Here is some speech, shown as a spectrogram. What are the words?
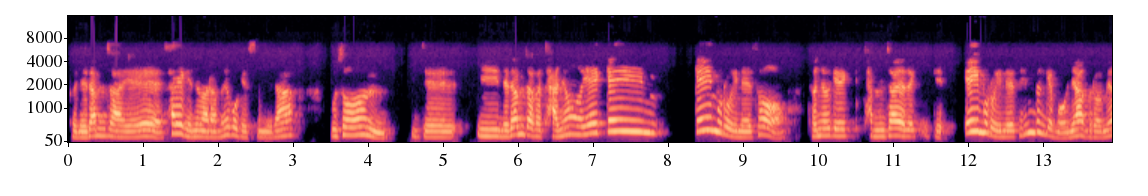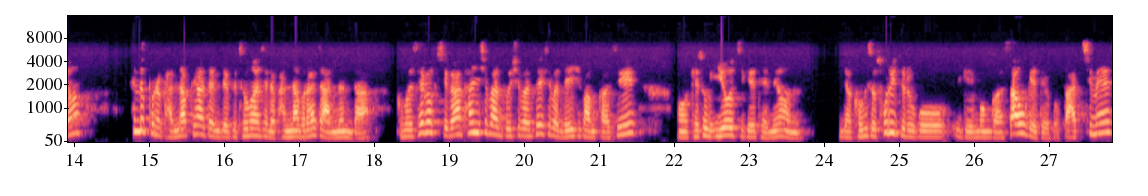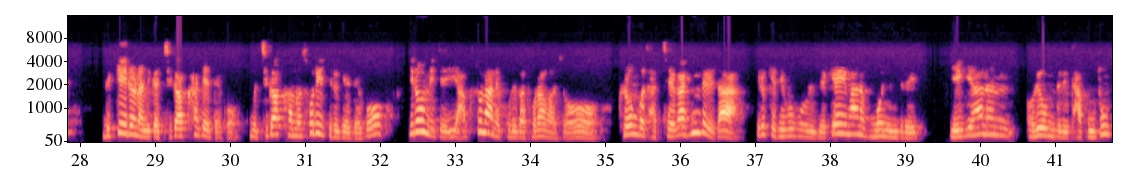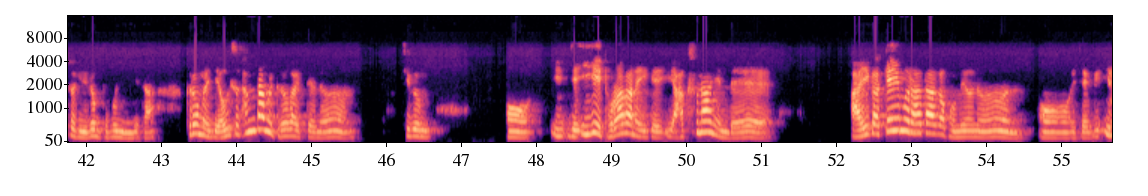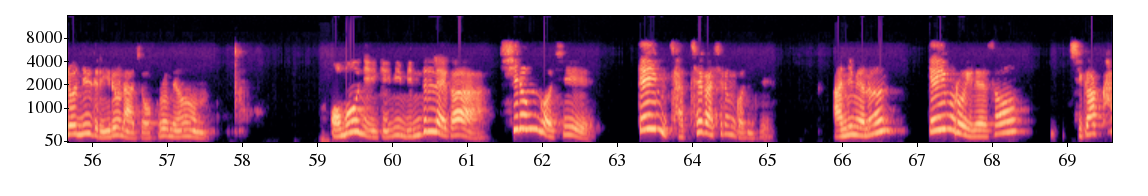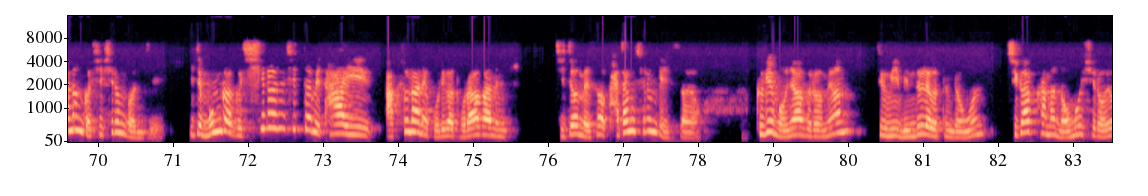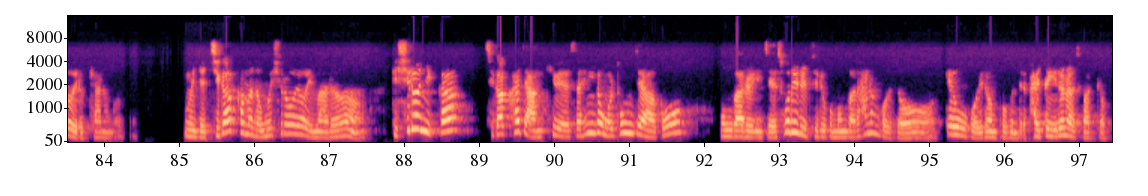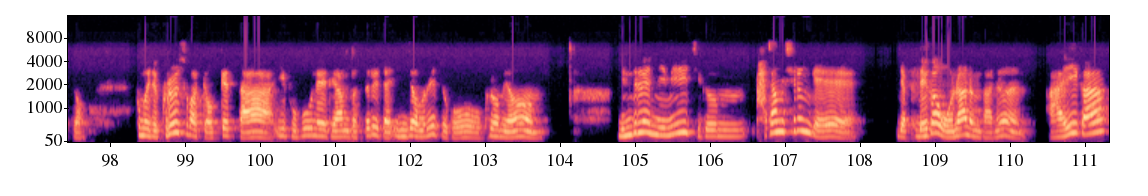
그 내담자의 사례 개념을 한번 해보겠습니다. 우선, 이제 이 내담자가 자녀의 게임, 게임으로 인해서 저녁에 잠자야 될, 이렇게 게임으로 인해서 힘든 게 뭐냐, 그러면 핸드폰을 반납해야 되는데 그 정한 시간에 반납을 하지 않는다. 그러면 새벽 시간 1시 반, 2시 반, 3시 반, 4시 반까지 어, 계속 이어지게 되면 이제 거기서 소리 지르고 이게 뭔가 싸우게 되고 또 아침에 늦게 일어나니까 지각하게 되고 뭐 지각하면 소리 지르게 되고 이런 이제 이 악순환의 고리가 돌아가죠. 그런 것 자체가 힘들다. 이렇게 대부분 이제 게임하는 부모님들이 얘기하는 어려움들이 다 공통적인 이런 부분입니다. 그러면 이제 여기서 상담을 들어갈 때는 지금 어 이제 이게 돌아가는 이게 이 악순환인데 아이가 게임을 하다가 보면은 어 이제 이런 일들이 일어나죠. 그러면 어머니 이게 이 민들레가 싫은 것이 게임 자체가 싫은 건지 아니면은 게임으로 인해서 지각하는 것이 싫은 건지 이제 뭔가 그 싫은 시점이 다 이 악순환의 고리가 돌아가는 지점에서 가장 싫은 게 있어요. 그게 뭐냐 그러면 지금 이 민들레 같은 경우는 지각하면 너무 싫어요 이렇게 하는 거죠. 그럼 이제 지각하면 너무 싫어요 이 말은 싫으니까 지각하지 않기 위해서 행동을 통제하고 뭔가를 이제 소리를 지르고 뭔가를 하는 거죠. 깨우고 이런 부분들이 갈등이 일어날 수밖에 없죠. 그러면 이제 그럴 수밖에 없겠다. 이 부분에 대한 것들을 일단 인정을 해주고 그러면 민들레님이 지금 가장 싫은 게 내가 원하는 바는 아이가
